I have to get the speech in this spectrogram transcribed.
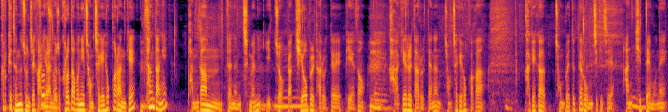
그렇게 듣는 존재가 아니라는 그렇죠. 거죠. 그러다 보니 정책의 효과라는 게 음. 상당히 반감되는 측면이 음. 있죠. 그러니까 음. 기업을 다룰 때에 비해서 음. 네. 가게를 다룰 때는 정책의 효과가 음. 가게가 정부의 뜻대로 움직이지 않기 음. 때문에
